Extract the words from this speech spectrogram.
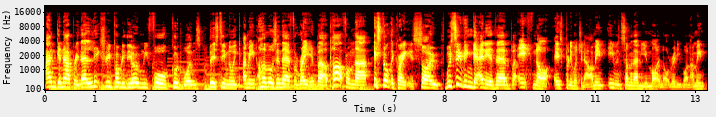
and Gnabry. They're literally probably the only four good ones this team of the week. I mean, Hummels in there for rating, but apart from that, it's not the greatest. So we'll see if we can get any of them, but if not, it's pretty much an out. I mean, even some of them you might not really want. I mean,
